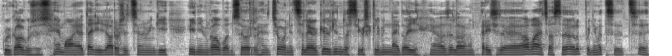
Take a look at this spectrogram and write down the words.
kuigi alguses ema ja tädid arvasid, et see on mingi inimkaubanduse organisatsioon, et sellega küll kindlasti kuskile minna ei tohi ja selle nad päris äh, vahetusaasta lõpuni mõtlesid, et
